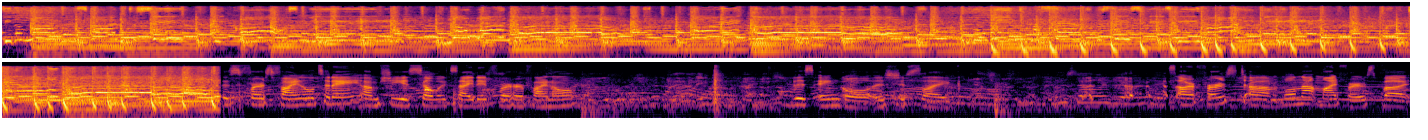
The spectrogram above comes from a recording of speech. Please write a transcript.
See the light inside the sea, it calls me. No one knows where it goes. The wind has set the sea is behind me. Still go. This first final today. Um, she is so excited for her final. This angle is just like it's our first. Um, well, not my first, but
